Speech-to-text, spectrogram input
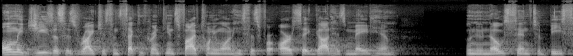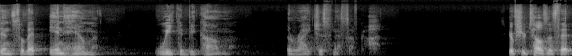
Only Jesus is righteous. In 2 Corinthians 5:21 he says for our sake God has made him who knew no sin to be sin so that in him we could become the righteousness of God. Scripture tells us that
